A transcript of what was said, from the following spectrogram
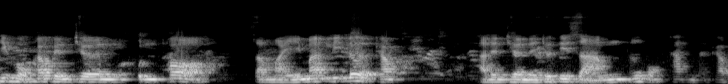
ที่หกครับเป็นเชิญคุณพ่อสมัยมะลิเลิศครับอาเรียนเชิญในชุดที่สามทั้งหกท่านนะครับ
